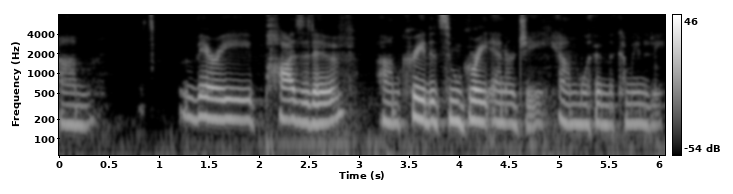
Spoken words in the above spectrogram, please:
um, very positive, um, created some great energy um, within the community.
